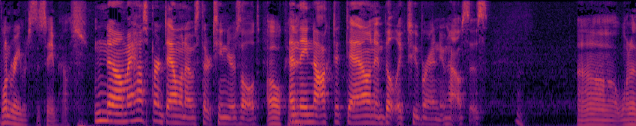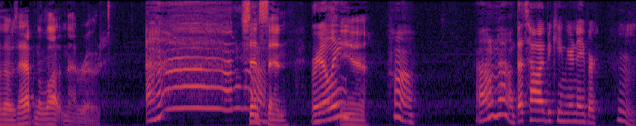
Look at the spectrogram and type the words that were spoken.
wondering if it's the same house. No, my house burnt down when I was 13 years old. Oh, okay. And they knocked it down and built like two brand new houses. Oh, one of those. That happened a lot in that road. Ah, I don't know. Since then. Really? Yeah. Huh. I don't know. That's how I became your neighbor. Hmm.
